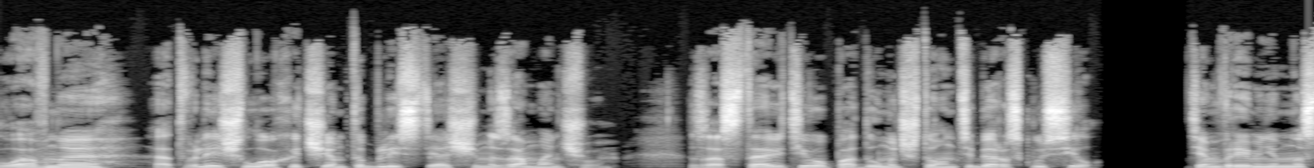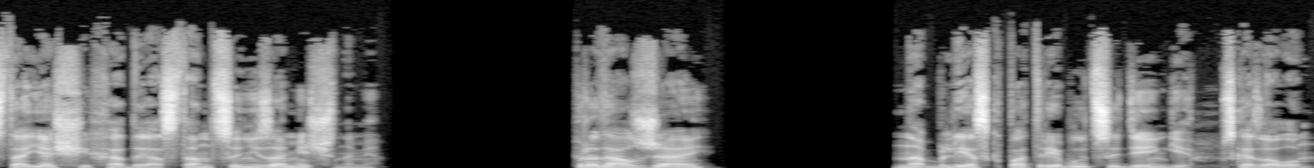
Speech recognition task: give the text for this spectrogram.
«Главное — отвлечь лоха чем-то блестящим и заманчивым, заставить его подумать, что он тебя раскусил. Тем временем настоящие ходы останутся незамеченными. «Продолжай». «На блеск потребуются деньги», — сказал он.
